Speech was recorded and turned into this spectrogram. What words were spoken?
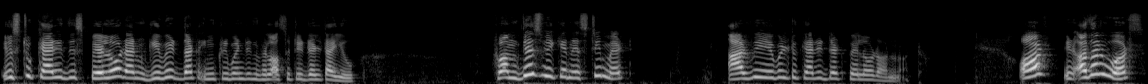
is to carry this payload and give it that increment in velocity delta u. From this we can estimate are we able to carry that payload or not. Or in other words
